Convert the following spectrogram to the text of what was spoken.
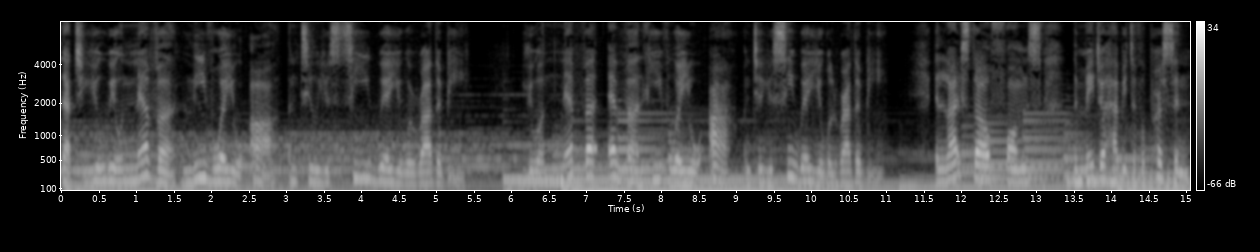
that you will never leave where you are until you see where you will rather be. You will never ever leave where you are until you see where you will rather be. A lifestyle forms the major habit of a person,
